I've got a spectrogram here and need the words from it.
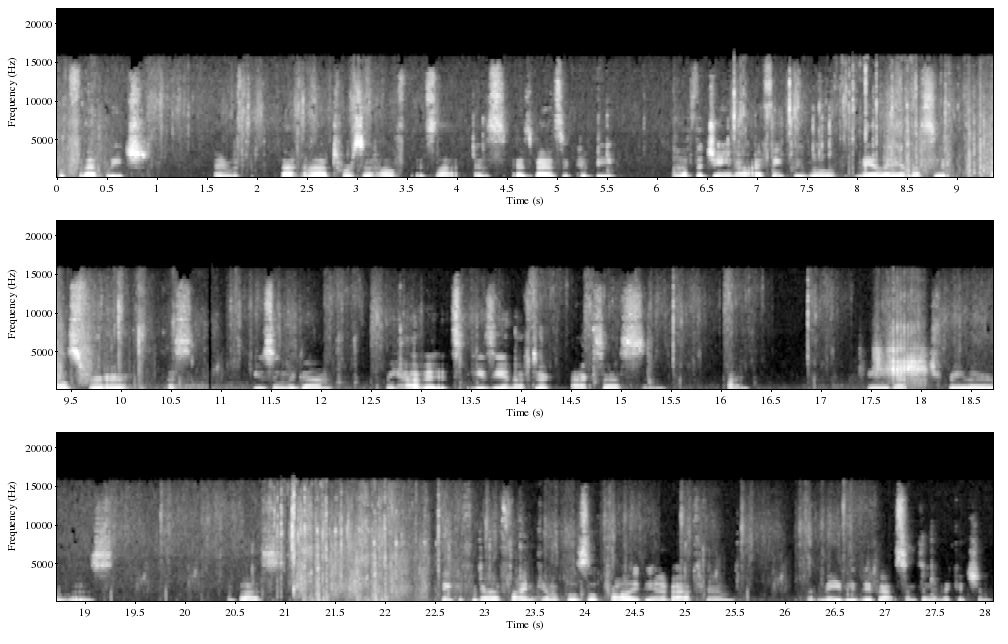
look for that bleach. And with that amount of torso health, it's not as, as bad as it could be. I'll have the Jane out. I think we will melee unless it calls for us using the gun. We have it, it's easy enough to access and fine. Okay, that trailer was a bust. I think if we're gonna find chemicals, they'll probably be in a bathroom. But maybe they've got something in the kitchen.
